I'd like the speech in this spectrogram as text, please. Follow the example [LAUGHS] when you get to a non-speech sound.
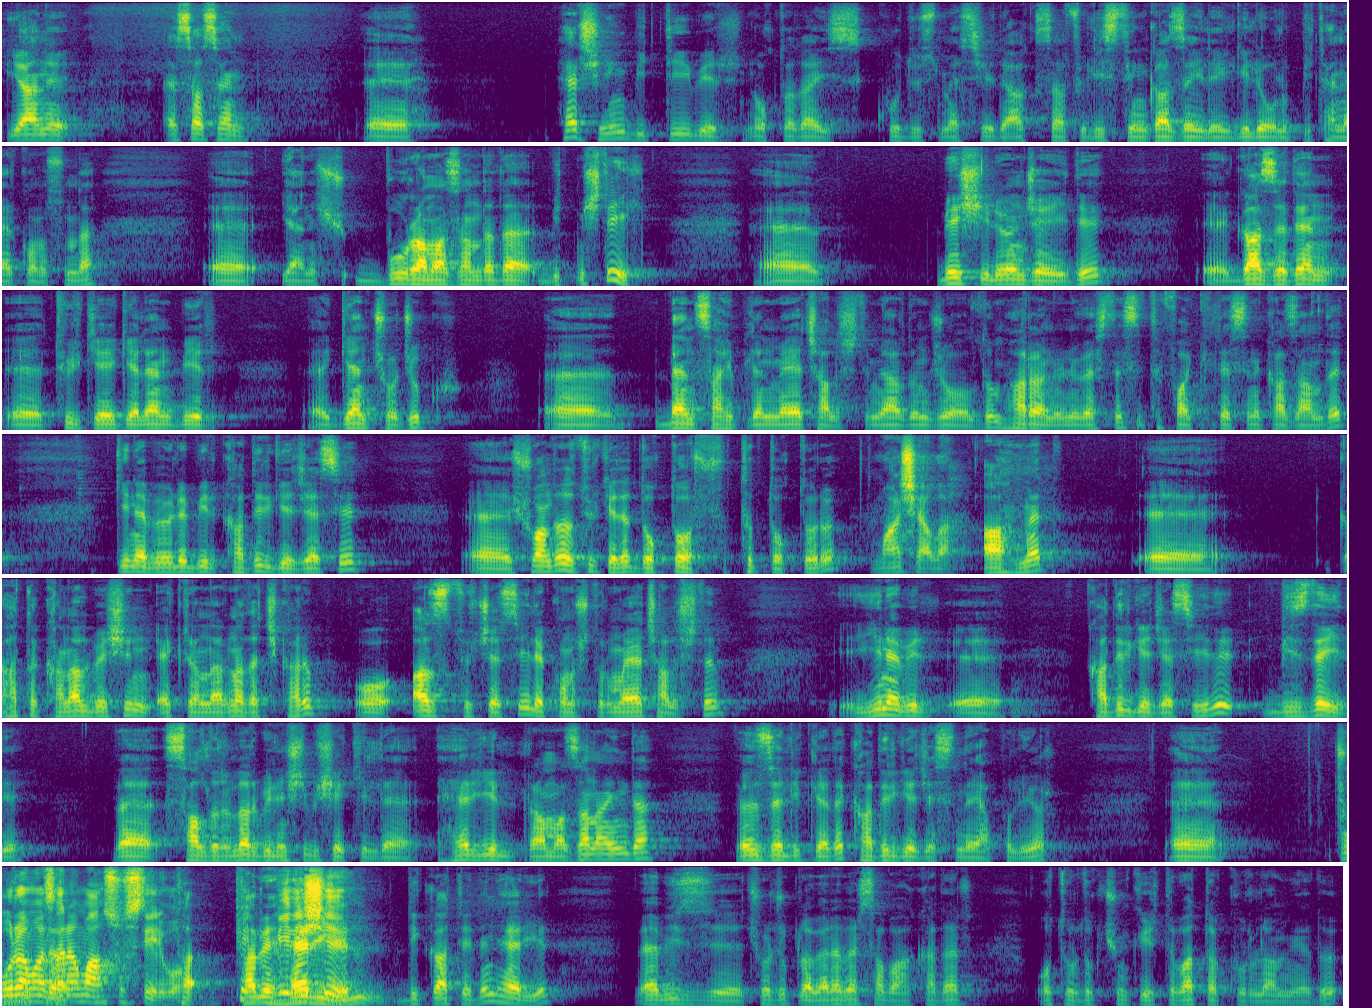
yani esasen e, her şeyin bittiği bir noktadayız. Kudüs, Mescid-i Aksa, Filistin, Gazze ile ilgili olup bitenler konusunda. E, yani şu, bu Ramazan'da da bitmiş değil. E, beş yıl önceydi. E, Gazze'den e, Türkiye'ye gelen bir e, genç çocuk e, ben sahiplenmeye çalıştım, yardımcı oldum. Haran Üniversitesi Tıp Fakültesini kazandı. Yine böyle bir Kadir Gecesi. e, Şu anda da Türkiye'de doktor, tıp doktoru Maşallah. Ahmet e, hatta Kanal 5'in ekranlarına da çıkarıp o az Türkçesiyle konuşturmaya çalıştım. E, Yine bir e, Kadir Gecesi'ydi, bizdeydi ve saldırılar bilinçli bir şekilde her yıl Ramazan ayında ve özellikle de Kadir Gecesi'nde yapılıyor. E, Bu Ramazan'a mahsus değil bu. Ta- Bi- tabii her bilinçli. yıl, dikkat edin her yıl. Ve biz e, çocukla beraber sabaha kadar oturduk çünkü irtibat da kurulamıyordu.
